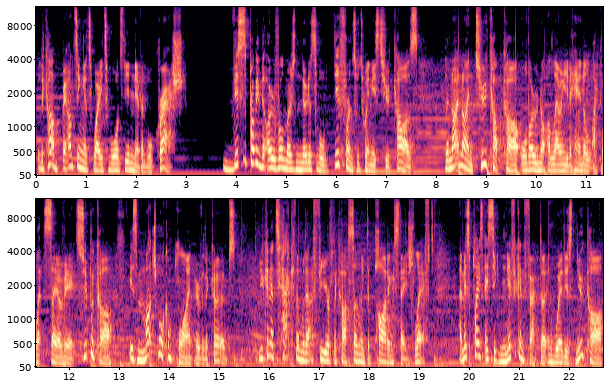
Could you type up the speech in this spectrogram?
with the car bouncing its way towards the inevitable crash. This is probably the overall most noticeable difference between these two cars, the 992 Cup car, although not allowing you to handle like let's say a V8 supercar, is much more compliant over the curbs. You can attack them without fear of the car suddenly departing stage left, and this plays a significant factor in where this new car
